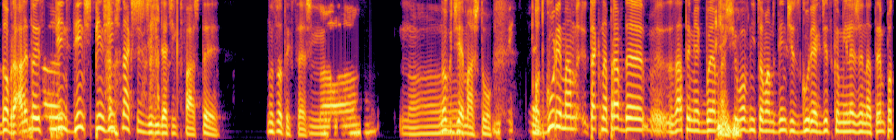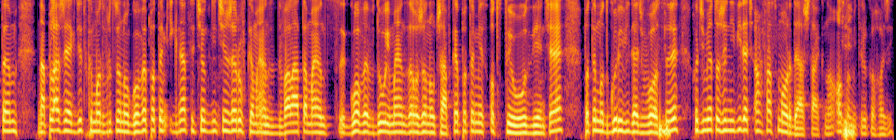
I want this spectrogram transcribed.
dobra, ale to jest pięć zdjęć, pięć zdjęć na krzyż, gdzie widać ich twarz, ty. No co ty chcesz? No, no... No gdzie masz tu? Od góry mam tak naprawdę y, za tym, jak byłem na siłowni, to mam zdjęcie z góry, jak dziecko mi leży na tym, potem na plaży, jak dziecko ma odwróconą głowę, potem Ignacy ciągnie ciężarówkę, mając dwa lata, mając głowę w dół i mając założoną czapkę, potem jest od tyłu zdjęcie, potem od góry widać włosy. Chodzi mi o to, że nie widać amfas mordy aż tak, no o to mi tylko chodzi.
